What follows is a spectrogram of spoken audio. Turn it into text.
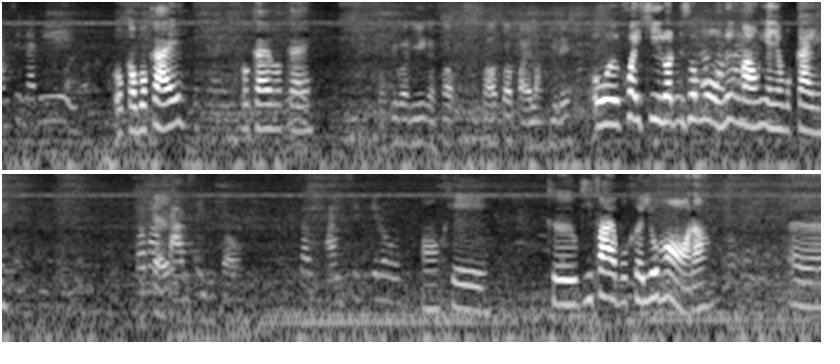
30 นาทีโอ้กับบ่ไก่บ่ไก่บ่ไก่ผมคิดว่าทีกับเสาเสาต่อไปหลักอยู่เด้โอ้ยค่อยขี่รถชั่วโมงนึงเมาเฮียยังบ่ไก่ประมาณ30เสา30กิโลโอเค คือพี่ฝ้ายบ่เคยอยู่หอเนาะก็ไปเออ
